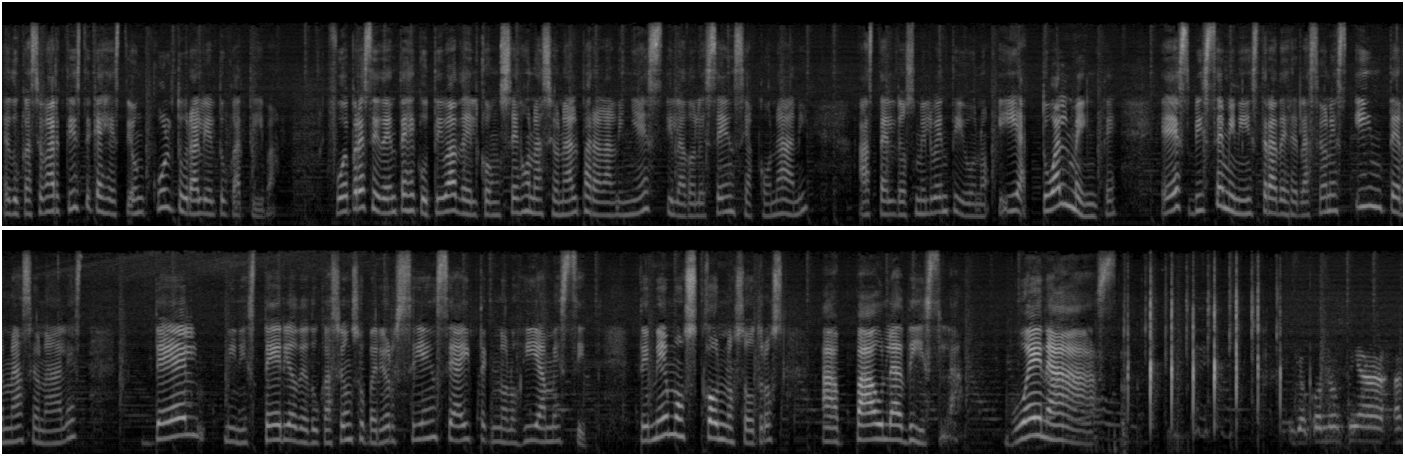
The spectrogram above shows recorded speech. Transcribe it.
educación artística y gestión cultural y educativa. Fue presidenta ejecutiva del Consejo Nacional para la Niñez y la Adolescencia, CONANI, hasta el 2021 y actualmente es viceministra de Relaciones Internacionales del Ministerio de Educación Superior, Ciencia y Tecnología, MESIT. Tenemos con nosotros a Paula Disla. Buenas. Yo conocí a, a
